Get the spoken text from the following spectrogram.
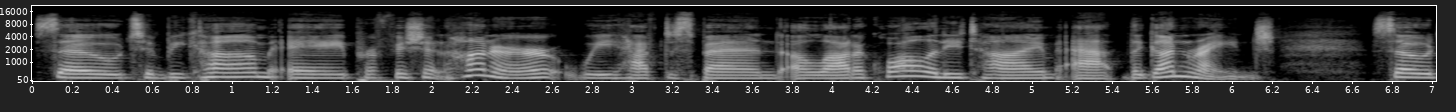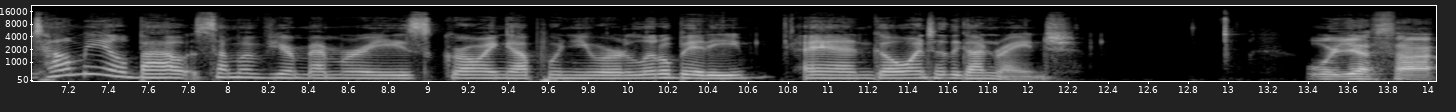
So to become a proficient hunter, we have to spend a lot of quality time at the gun range. So tell me about some of your memories growing up when you were a little bitty and going to the gun range. Well, yes, I,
